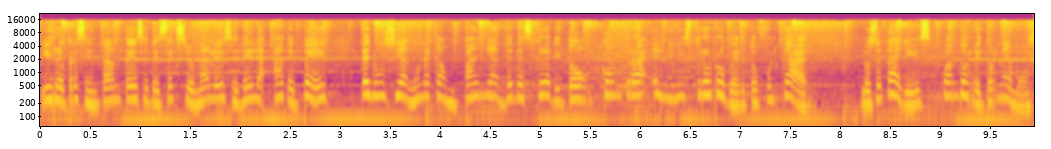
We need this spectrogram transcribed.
Y representantes de seccionales de la ADP denuncian una campaña de descrédito contra el ministro Roberto Fulcar. Los detalles cuando retornemos.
